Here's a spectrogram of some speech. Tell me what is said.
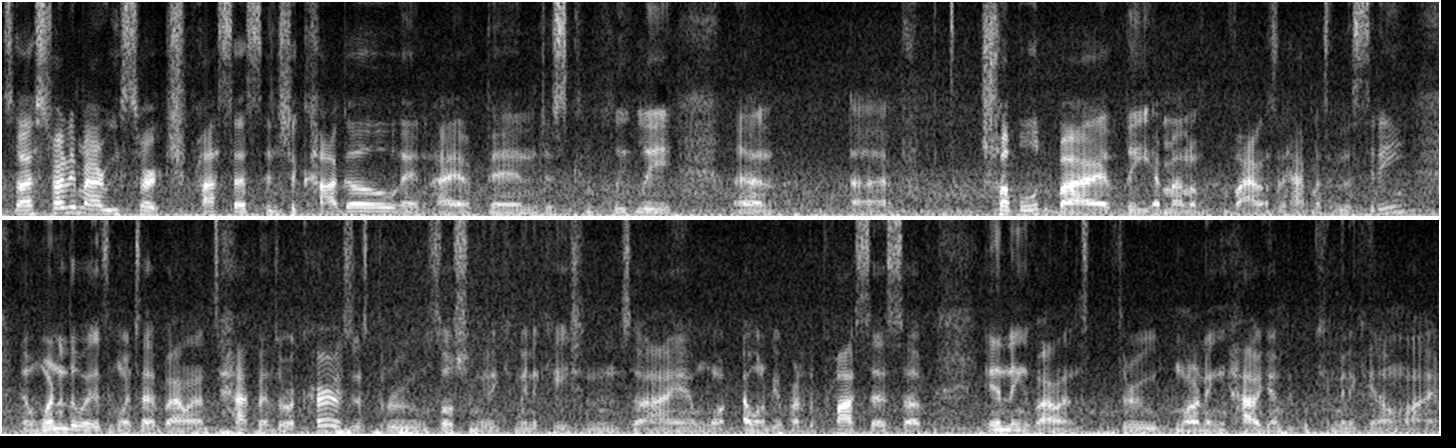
So I started my research process in Chicago and I have been just completely uh, uh, troubled by the amount of violence that happens in the city and one of the ways in which that violence happens or occurs is through social media communication and so I am I want to be a part of the process of ending violence through learning how young people communicate online.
